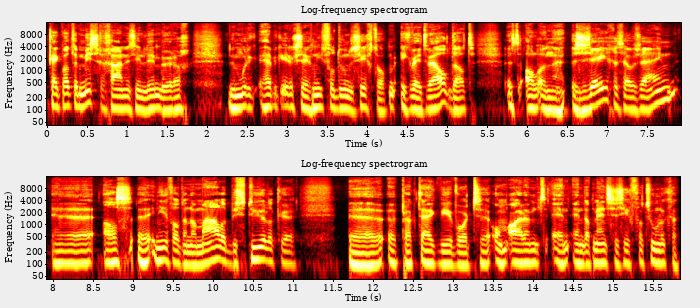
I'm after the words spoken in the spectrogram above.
kijk, wat er misgegaan is in Limburg... daar moet ik, heb ik eerlijk gezegd niet voldoende zicht op. Ik weet wel dat het al een zegen zou zijn... als in ieder geval de normale bestuurlijke uh, praktijk weer wordt uh, omarmd en, en dat mensen zich fatsoenlijk gaan.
